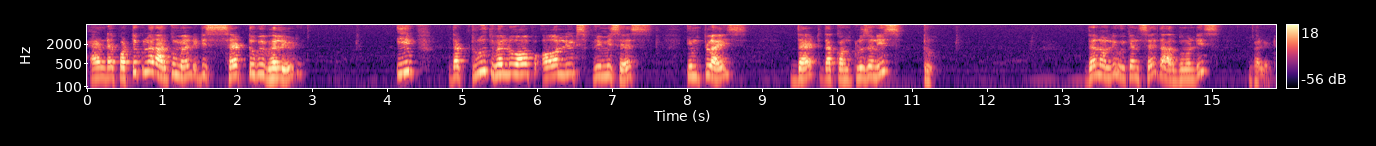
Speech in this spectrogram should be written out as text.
And a particular argument it is said to be valid if the truth value of all its premises implies that the conclusion is true. Then only we can say the argument is valid.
